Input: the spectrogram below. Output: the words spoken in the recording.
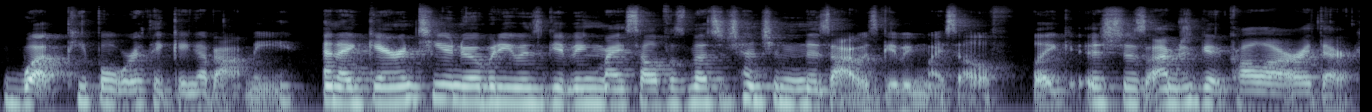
what people were thinking about me. And I guarantee you nobody was giving myself as much attention as I was giving myself. Like it's just I'm just gonna call out right there.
